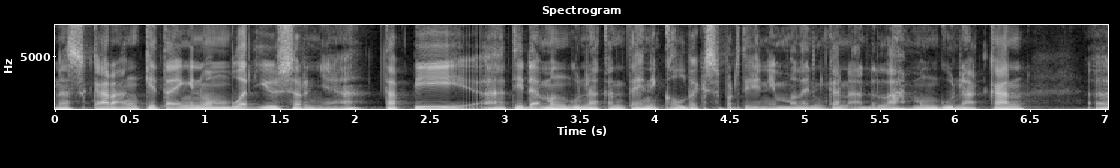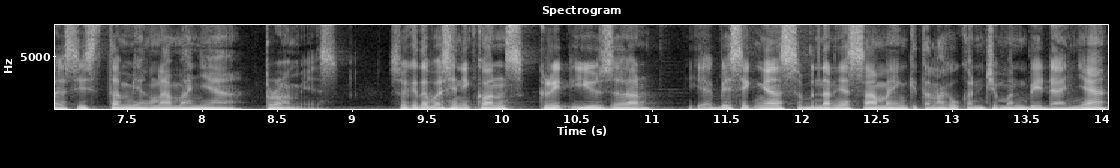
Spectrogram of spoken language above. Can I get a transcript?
Nah sekarang kita ingin membuat usernya tapi uh, tidak menggunakan teknik callback seperti ini melainkan adalah menggunakan uh, sistem yang namanya promise. So kita buat sini cons create user. Ya basicnya sebenarnya sama yang kita lakukan cuman bedanya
